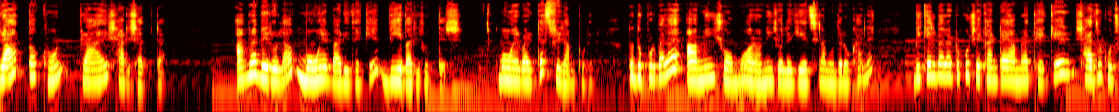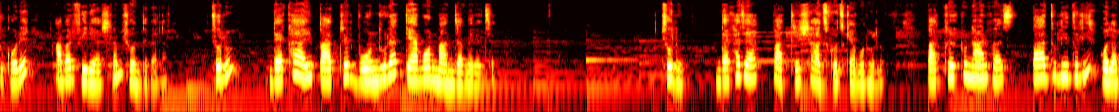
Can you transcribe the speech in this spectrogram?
রাত তখন প্রায় সাড়ে সাতটা। আমরা বেরোলাম মৌয়ের বাড়ি থেকে বিয়ে বাড়ির উদ্দেশ্যে। মৌয়ের বাড়িটা শ্রীরামপুরে। তো দুপুরবেলায় আমি, সৌম্য আর অনি চলে গিয়েছিলাম ওদের ওখানে। বিকেলবেলাটুকু সেখানটায় আমরা থেকে সাজুকুচু করে আবার ফিরে আসলাম সন্ধেবেলা। চলুন, দেখাই পাত্রের বন্ধুরা কেমন মাঞ্জা মেরেছে। চলুন, দেখা যাক পাত্রের সাজগোজ কেমন হলো। পাত্র একটু নার্ভাস, পা দুলিয়ে দুলিয়ে গোলাপ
